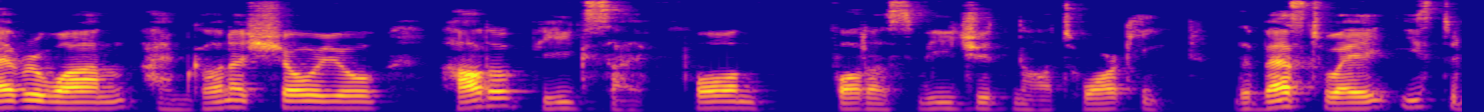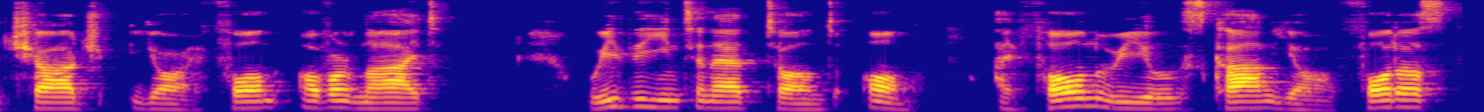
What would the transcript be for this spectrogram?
Everyone, I'm gonna show you how to fix iPhone Photos widget not working. The best way is to charge your iPhone overnight with the internet turned on. iPhone will scan your photos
